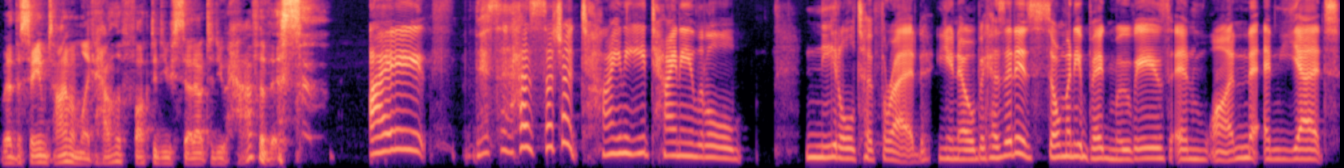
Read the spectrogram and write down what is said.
But at the same time, I'm like, how the fuck did you set out to do half of this? I this has such a tiny, tiny little needle to thread, you know, because it is so many big movies in one, and yet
